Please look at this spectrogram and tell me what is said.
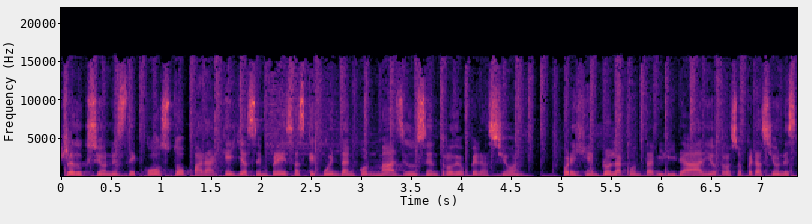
Reducciones de costo para aquellas empresas que cuentan con más de un centro de operación. Por ejemplo, la contabilidad y otras operaciones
